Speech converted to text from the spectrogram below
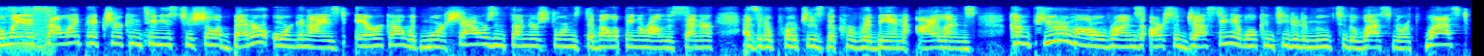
The latest satellite picture continues to show a better organized Erika with more showers and thunderstorms developing around the center as it approaches the Caribbean islands. Computer model runs are suggesting it will continue to move to the west northwest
